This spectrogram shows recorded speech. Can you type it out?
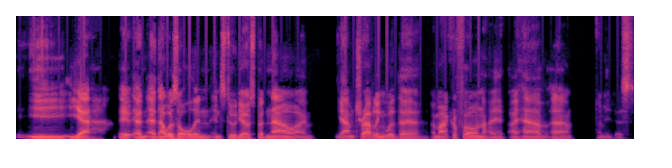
yeah, it, and, and that was all in in studios. But now I'm yeah I'm traveling with a, a microphone. I I have uh, let me just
